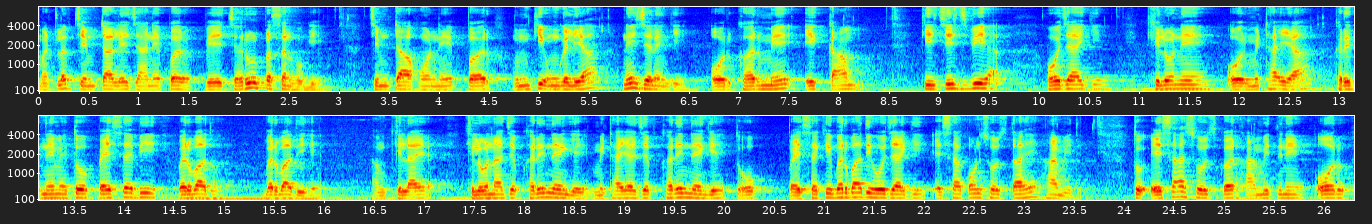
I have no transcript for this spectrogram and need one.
मतलब चिमटा ले जाने पर वे ज़रूर प्रसन्न होगी। चिमटा होने पर उनकी उंगलियाँ नहीं जलेंगी और घर में एक काम की चीज़ भी हो जाएगी। खिलौने और मिठाइयाँ खरीदने में तो पैसे भी बर्बाद बर्बादी है। हम खिलाए खिलौना जब खरीदेंगे, मिठाइयाँ जब खरीदेंगे तो पैसे की बर्बादी हो जाएगी। ऐसा कौन सोचता है? हामिद। तो ऐसा सोचकर हामिद ने और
